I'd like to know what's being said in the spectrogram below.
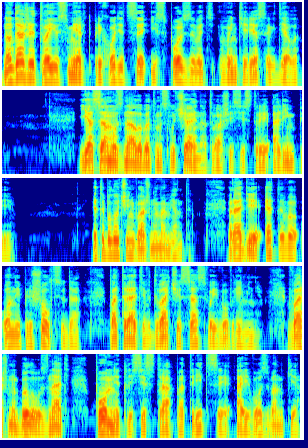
Но даже твою смерть приходится использовать в интересах дела. Я сам узнал об этом случайно от вашей сестры Олимпии. Это был очень важный момент. Ради этого он и пришел сюда, потратив два часа своего времени. Важно было узнать, помнит ли сестра Патриции о его звонке.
